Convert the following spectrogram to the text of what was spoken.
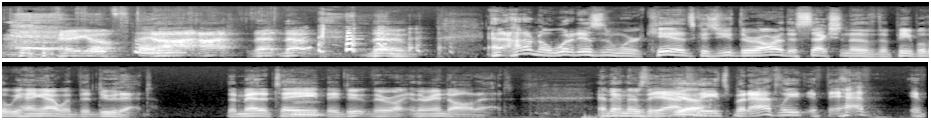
there you go. funny. No, I, I, that that the, and I don't know what it is when we're kids because there are the section of the people that we hang out with that do that, that meditate. Mm. They do. They're they're into all that. And then there's the athletes. But athlete, if they have, if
